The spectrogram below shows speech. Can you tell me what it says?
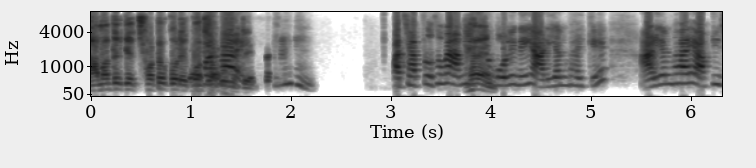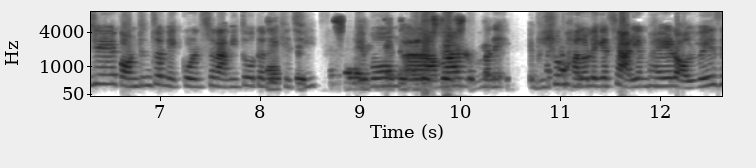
আমাদেরকে ছোট করে কথা বলতে। আচ্ছা প্রথমে আমি হ্যাঁ। একটু বলে নেই আরিয়ান ভাইকে। আরিয়ান ভাই আপনি যে কন্টেন্টটা মেক করেছেন আমি তো ওটা দেখেছি। এবং আহ, আমার মানে ভীষণ ভালো লেগেছে আরিয়ান ভাইয়ের অলওয়েজ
